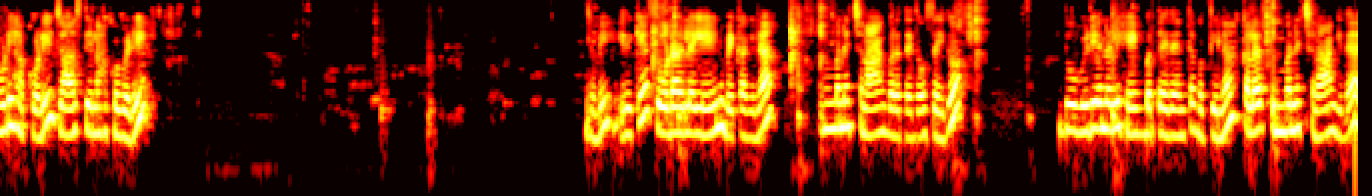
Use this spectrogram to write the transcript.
ನೋಡಿ ಹಾಕ್ಕೊಳ್ಳಿ ಜಾಸ್ತಿ ಎಲ್ಲ ಹಾಕೋಬೇಡಿ. ನೋಡಿ ಇದಕ್ಕೆ ಸೋಡಾ ಎಲ್ಲ ಏನು ಬೇಕಾಗಿಲ್ಲ. ತುಂಬಾ ಚೆನ್ನಾಗಿ ಬರುತ್ತೆ ದೋಸೆ ಇದು. ಇದು ವಿಡಿಯೋನಲ್ಲಿ ಹೇಗೆ ಬರ್ತಾ ಇದೆ ಅಂತ ಗೊತ್ತಿಲ್ಲ. ಕಲರ್ ತುಂಬಾ ಚೆನ್ನಾಗಿದೆ.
